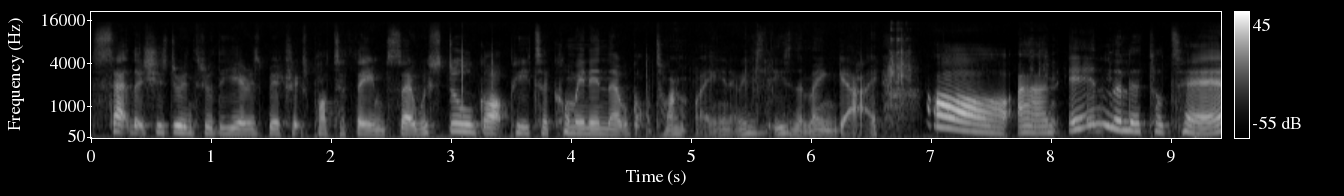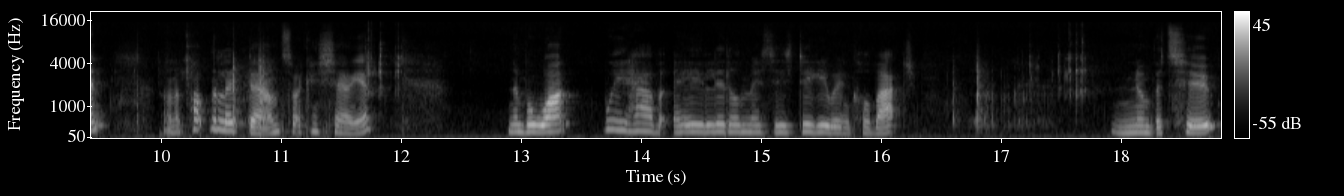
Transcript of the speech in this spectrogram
set that she's doing through the year is Beatrix Potter themed. So we've still got Peter coming in there. We've got to, haven't we? You know, he's, he's the main guy. Oh, and in the little tin, I'm going to pop the lid down so I can show you. Number one, we have a little Mrs. Tiggy Winkle batch. Number two,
